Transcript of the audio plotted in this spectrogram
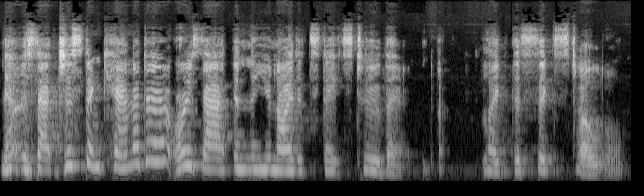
Now is that just in canada or is that in the united states too that like the six total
